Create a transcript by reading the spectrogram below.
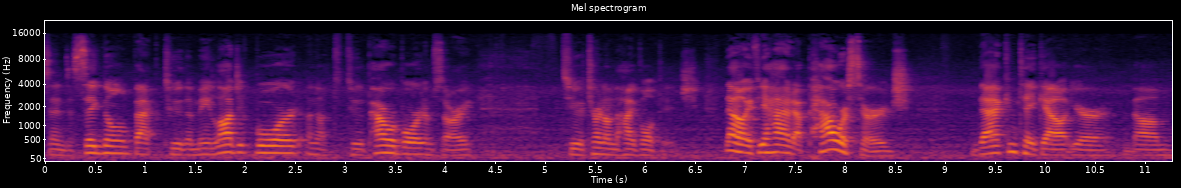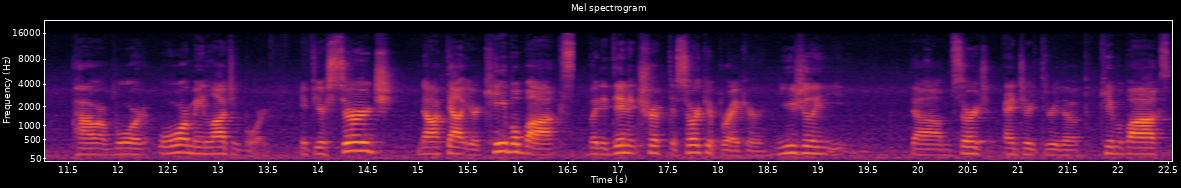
sends a signal back to the main logic board, uh, not to the power board, I'm sorry, to turn on the high voltage. Now, if you had a power surge, that can take out your um, power board or main logic board. If your surge knocked out your cable box, but it didn't trip the circuit breaker, usually the um, surge entered through the cable box,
